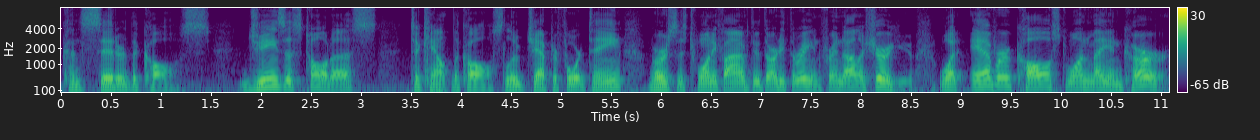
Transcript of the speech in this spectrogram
considered the cost? Jesus taught us to count the cost. Luke chapter 14, verses 25 through 33. And friend, I'll assure you, whatever cost one may incur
